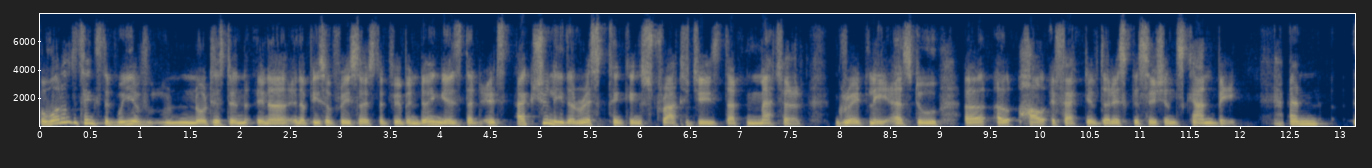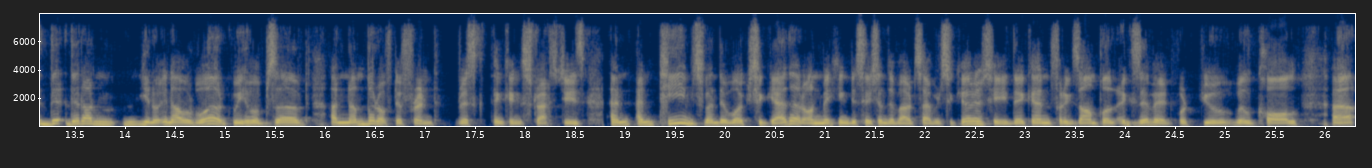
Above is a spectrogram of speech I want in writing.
but one of the things that we have noticed in, in, a, in a piece of research that we've been doing is that it's actually the risk thinking strategies that matter greatly as to uh, uh, how effective the risk decisions can be. And there are, you know, in our work, we have observed a number of different risk thinking strategies. And, and teams, when they work together on making decisions about cybersecurity, they can, for example, exhibit what you will call uh,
